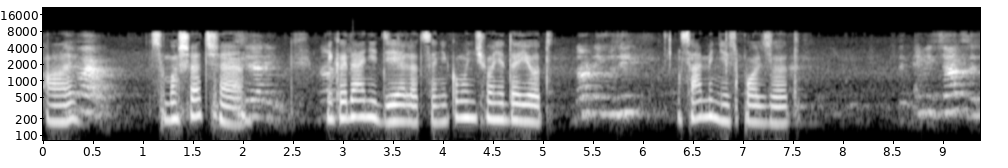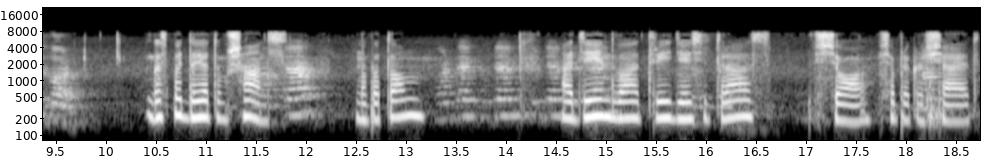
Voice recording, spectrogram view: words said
А сумасшедшие никогда не делятся, никому ничего не дают сами не используют. Господь дает им шанс, но потом один, два, три, десять раз все, все прекращает.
